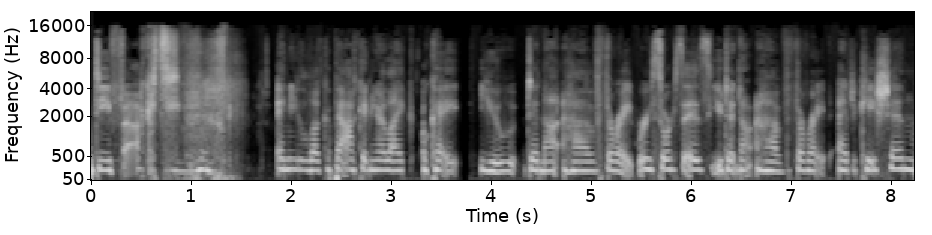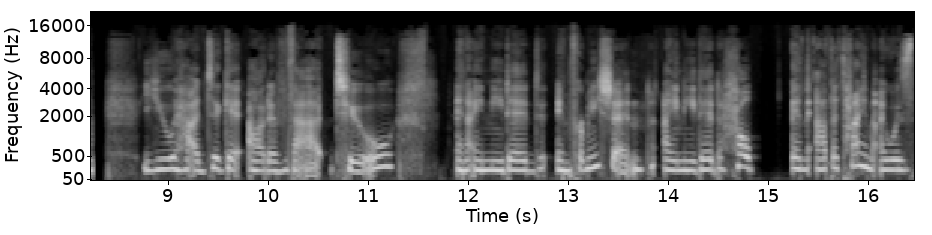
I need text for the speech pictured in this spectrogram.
defect. Mm-hmm. and you look back and you're like, okay, you did not have the right resources. You did not have the right education. You had to get out of that too. And I needed information. I needed help. And at the time, I was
